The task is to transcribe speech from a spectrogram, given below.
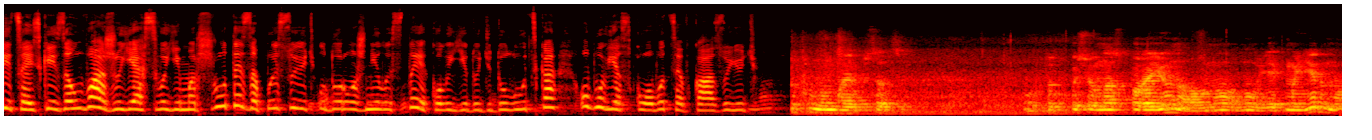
Поліцейський зауважує, свої маршрути записують у дорожні листи. Коли їдуть до Луцька, обов'язково це вказують. Воно має писатися. Тут пише у нас по району, а воно, ну, як ми їдемо,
